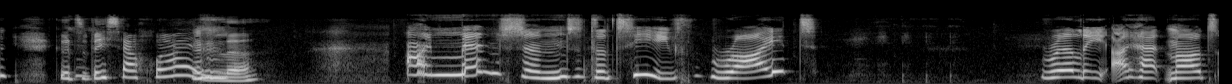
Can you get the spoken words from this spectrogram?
鸽子被吓坏了。 I mentioned the teeth, right? Really, I had not.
